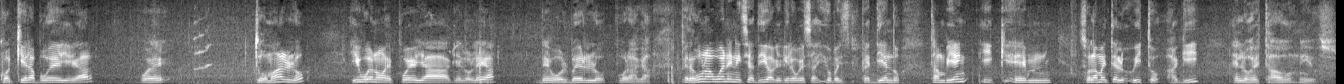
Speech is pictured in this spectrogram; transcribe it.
cualquiera puede llegar, puede tomarlo y bueno, después ya que lo lea, devolverlo por acá. Pero es una buena iniciativa que creo que se ha ido perdiendo también y que mm, solamente lo he visto aquí en los Estados Unidos.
